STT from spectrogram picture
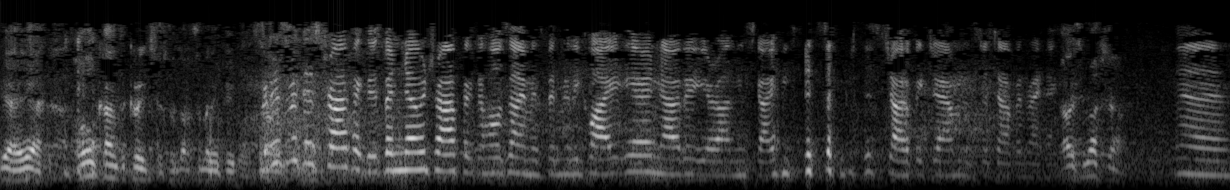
Yeah, yeah. All kinds of creatures, but not so many people. So. But just with this traffic, there's been no traffic the whole time. It's been really quiet here, and now that you're on there's like this traffic jam that's just happened right next Oh, it's it. rush hour. Yeah.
